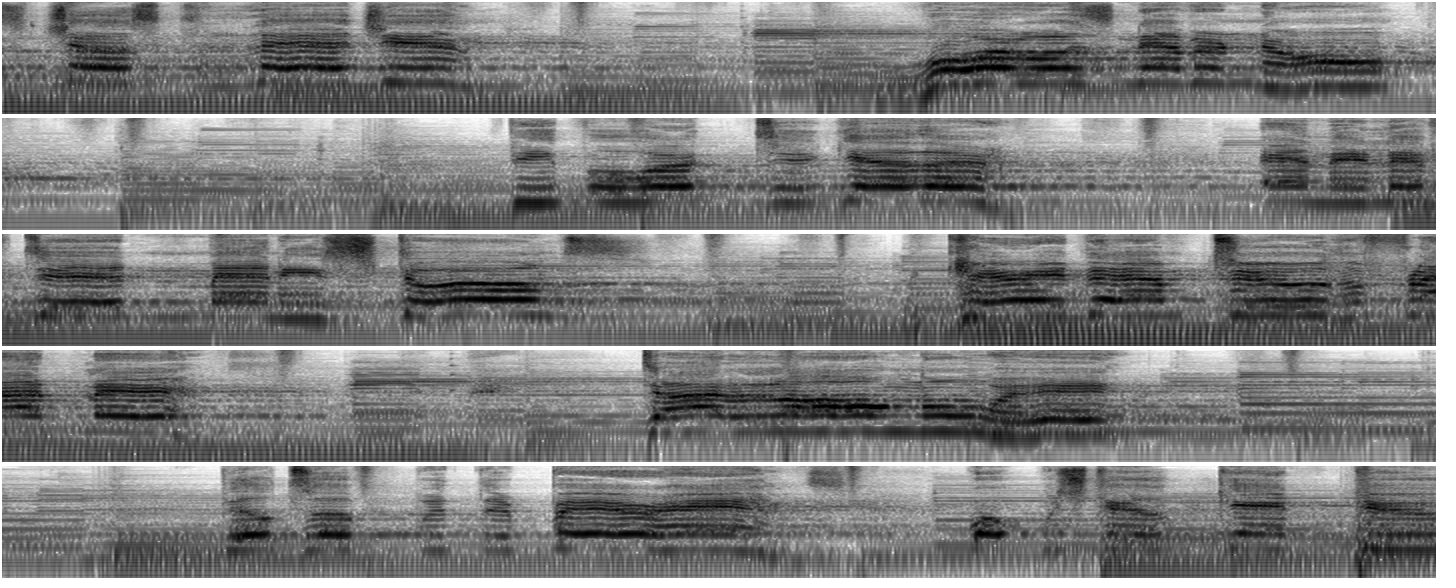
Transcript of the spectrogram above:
was just a legend. War was never known. People worked together and they lifted many stones. We carried them to the flatlands, died along the way. Built up with their bare hands what we still can't do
